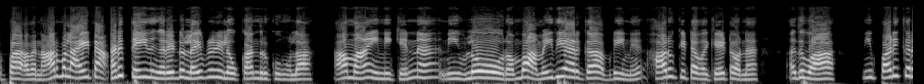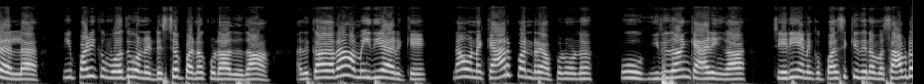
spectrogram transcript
அப்போ அவன் நார்மல் ஆயிட்டான். அடுத்து இதுங்க ரெண்டும் லைப்ரரியில் உட்காந்துருக்குங்களா ஆமாம் இன்னைக்கு என்ன? நீ இவ்வளோ ரொம்ப அமைதியாக இருக்க அப்படின்னு ஹாரு கிட்ட அவள் கேட்டோன்னே அதுவா? நீ படிக்கிறல்ல. நீ படிக்கும்போது உன்னை டிஸ்டர்ப் பண்ணக்கூடாது தான் அதுக்காக தான் அமைதியாக இருக்கேன். நான் உன்னை கேர் பண்ணுறேன் அப்படின்னு ஓ இதுதான் கேரிங்கா சரி எனக்கு பசிக்குது. நம்ம சாப்பிட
